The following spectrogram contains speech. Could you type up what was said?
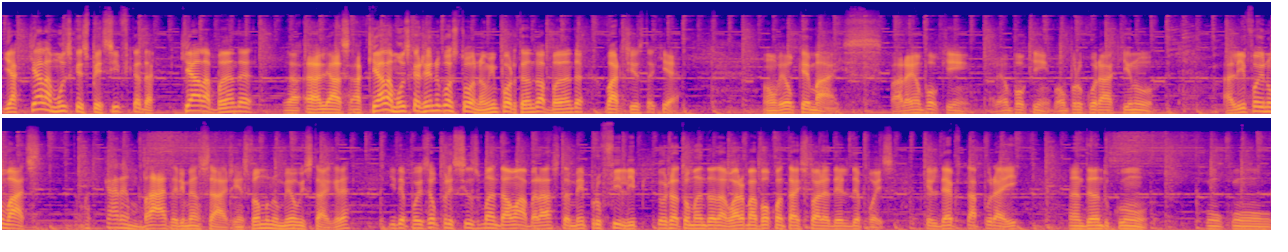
e aquela música específica daquela banda, aliás, aquela música a gente gostou, não importando a banda, o artista que é. Vamos ver o que mais. Para aí um pouquinho, para aí um pouquinho. Vamos procurar aqui no. Ali foi no WhatsApp. Uma carambada de mensagens. Vamos no meu Instagram. E depois eu preciso mandar um abraço também pro Felipe, que eu já tô mandando agora, mas vou contar a história dele depois. Porque ele deve estar por aí andando com, com, com,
